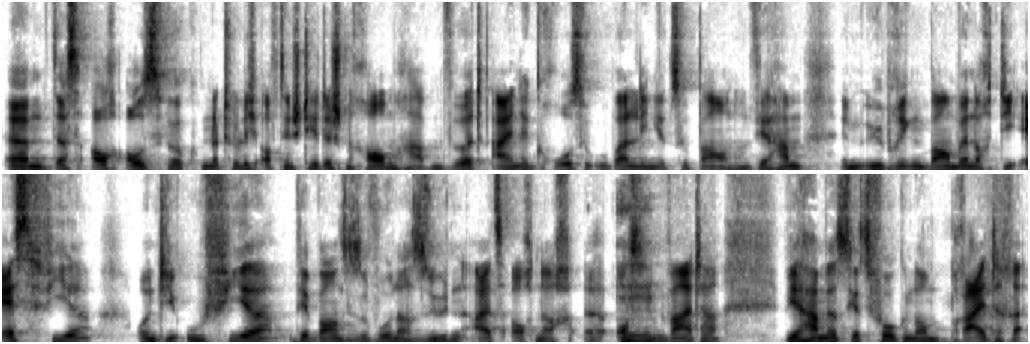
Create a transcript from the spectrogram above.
ähm, das auch Auswirkungen natürlich auf den städtischen Raum haben wird, eine große U-Bahn-Linie zu bauen. Und wir haben im Übrigen bauen wir noch die S4 und die U4. Wir bauen sie sowohl nach Süden als auch nach äh, Osten mhm. weiter. Wir haben uns jetzt vorgenommen, breitere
